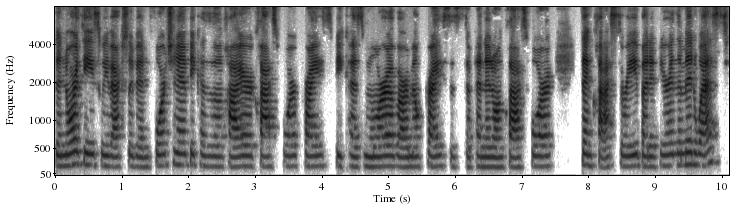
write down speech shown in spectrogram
the Northeast, we've actually been fortunate because of the higher class four price, because more of our milk price is dependent on class four than class three. But if you're in the Midwest,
